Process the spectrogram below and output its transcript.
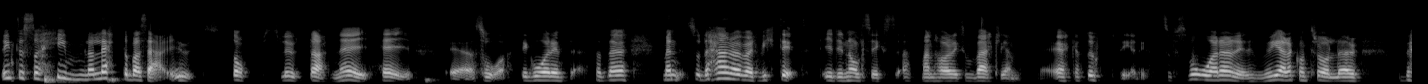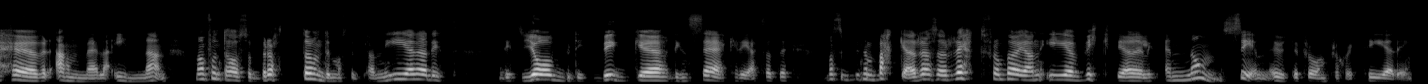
det är inte så himla lätt att bara säga ut, stopp, sluta, nej, hej, eh, så. Det går inte. Så det, men så det här har varit viktigt i det 06 att man har liksom verkligen ökat upp det. Det är svårare, det är mera kontroller. Du behöver anmäla innan. Man får inte ha så bråttom. Du måste planera ditt, ditt jobb, ditt bygge, din säkerhet. Så att det, man måste liksom backa. Alltså rätt från början är viktigare än någonsin utifrån projektering,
